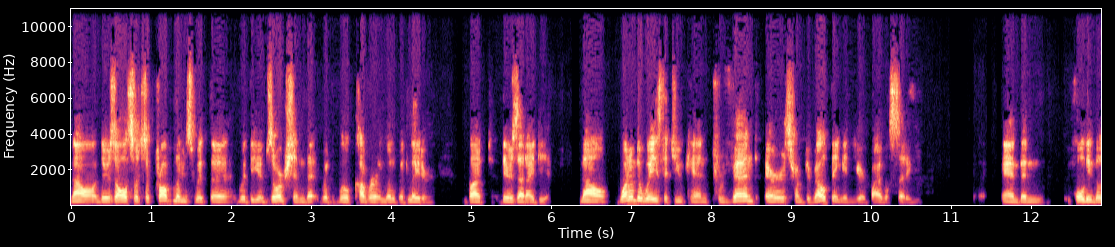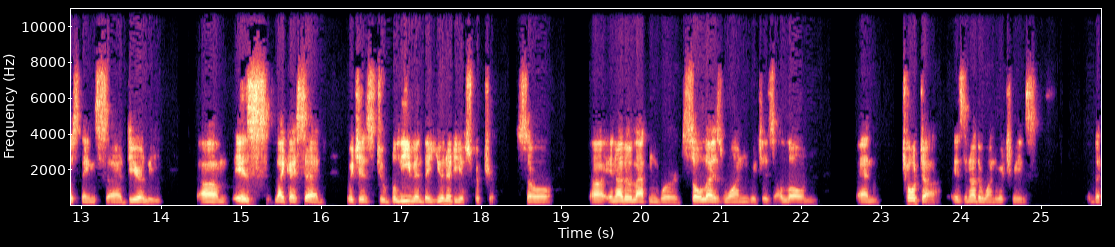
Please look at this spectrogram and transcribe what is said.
now there's all sorts of problems with the with the absorption that we'll cover a little bit later but there's that idea. Now one of the ways that you can prevent errors from developing in your bible study and then holding those things uh, dearly um, is like i said which is to believe in the unity of scripture. So uh, in other latin words sola is one which is alone and tota is another one which means the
